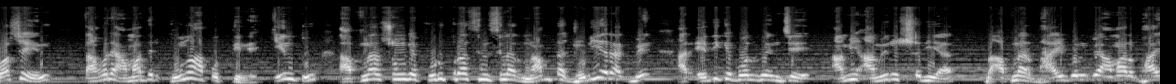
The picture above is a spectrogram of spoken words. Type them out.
বসেন, তাহলে আমাদের কোনো আপত্তি নেই। কিন্তু আপনার সঙ্গে ফুরফুরা সিলসিলার নামটা জড়িয়ে রাখবেন আর এদিকে বলবেন যে আমি শরিয়াত বা আপনার ভাই বলবে আমার ভাই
